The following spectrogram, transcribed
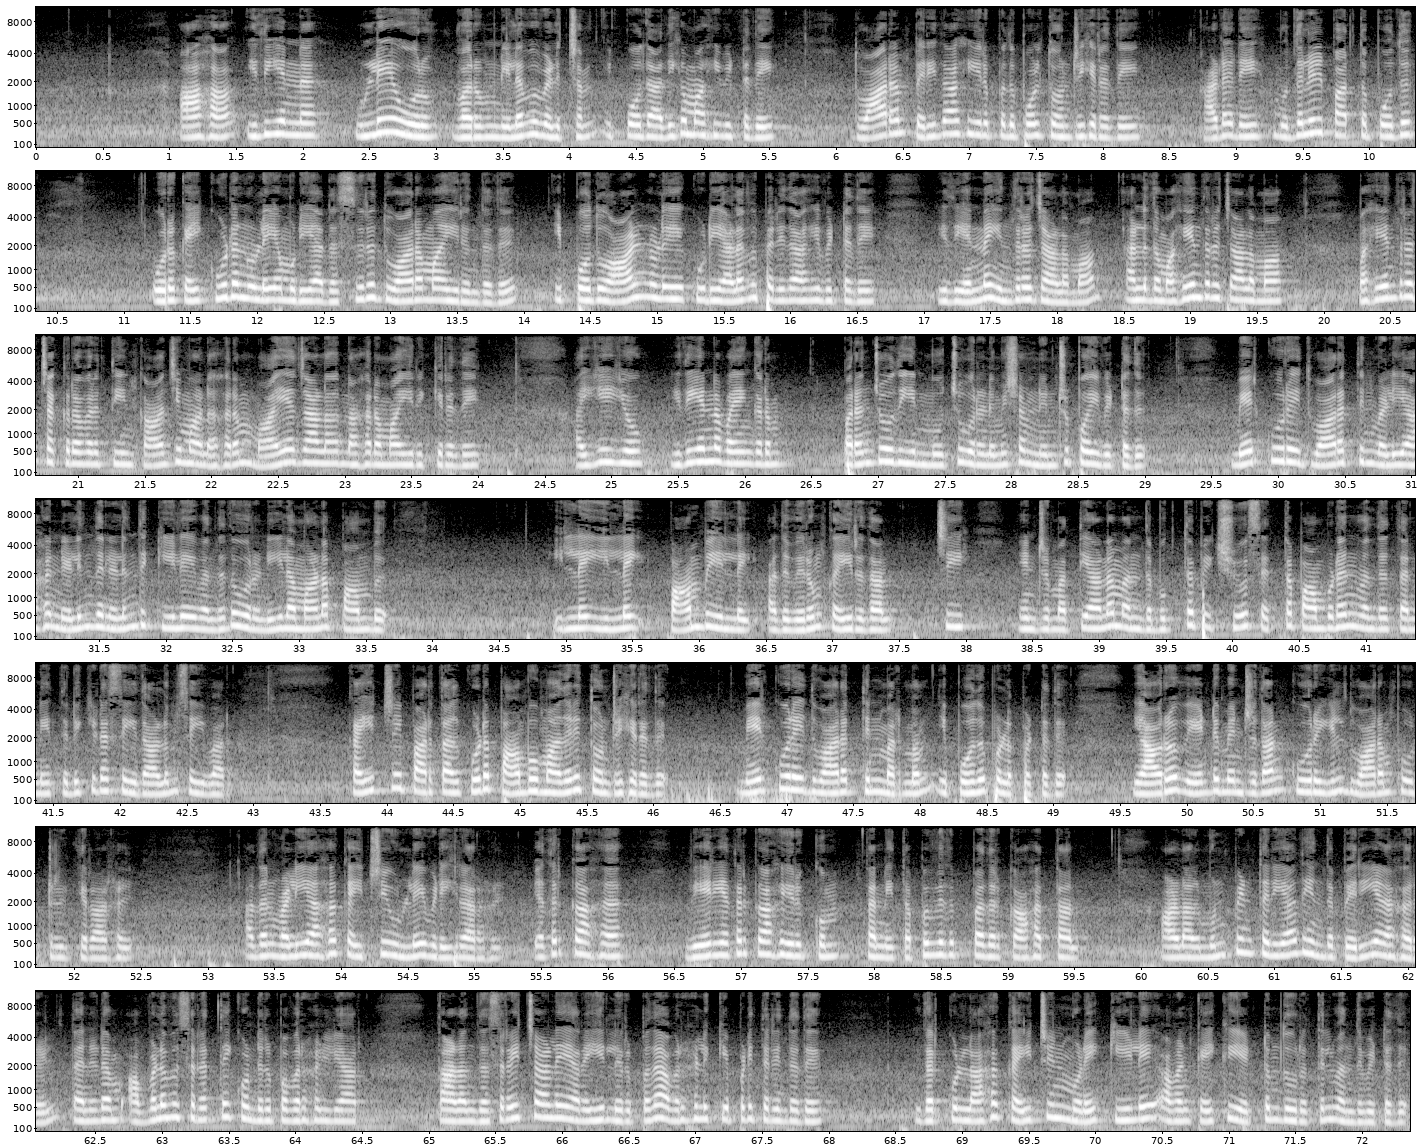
ஆஹா இது என்ன? உள்ளே ஒரு வரும் நிலவு வெளிச்சம் இப்போது அதிகமாகிவிட்டதே. துவாரம் பெரிதாகி இருப்பது போல் தோன்றுகிறதே. அடடே முதலில் பார்த்தபோது ஒரு கை கூட நுழைய முடியாத சிறு துவாரமாயிருந்தது. இப்போது ஆள் நுழையக்கூடிய அளவு பெரிதாகிவிட்டதே. இது என்ன இந்திரஜாலமா அல்லது மகேந்திர ஜாலமா மகேந்திர சக்கரவர்த்தியின் காஞ்சி மாநகரம் மாயஜால நகரமாயிருக்கிறதே. ஐயையோ இது என்ன பயங்கரம்? பரஞ்சோதியின் மூச்சு ஒரு நிமிஷம் நின்று போய்விட்டது. மேற்கூரை துவாரத்தின் வழியாக நெளிந்து நெளிந்து கீழே வந்தது ஒரு நீளமான பாம்பு. இல்லை இல்லை பாம்பு இல்லை அது வெறும் கயிறுதான். சி என்று மத்தியானம் அந்த புக்த பிக்ஷு செத்த பாம்புடன் வந்து தன்னை திடுக்கிட செய்தாலும் செய்வார். கயிற்றை பார்த்தால் கூட பாம்பு மாதிரி தோன்றுகிறது. மேற்கூரை துவாரத்தின் மர்மம் இப்போது புலப்பட்டது. யாரோ வேண்டுமென்றுதான் கூரையில் துவாரம் போட்டிருக்கிறார்கள். அதன் வழியாக கயிற்றை உள்ளே விடுகிறார்கள். எதற்காக? வேறு எதற்காக இருக்கும்? தன்னை தப்பு விதிப்பதற்காகத்தான் ஆனால் முன்பின் தெரியாத இந்த பெரிய நகரில் தன்னிடம் அவ்வளவு சிரத்தை கொண்டிருப்பவர்கள் யார்? தான் அந்த சிறைச்சாலை அறையில் இருப்பது அவர்களுக்கு எப்படி தெரிந்தது? இதற்குள்ளாக கயிற்றின் முனை கீழே அவன் கைக்கு எட்டும் தூரத்தில் வந்துவிட்டது.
